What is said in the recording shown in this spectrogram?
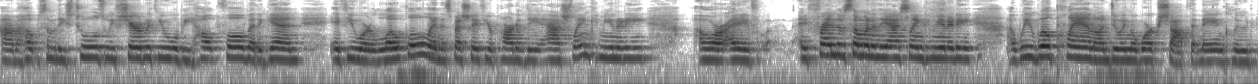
Um, I hope some of these tools we've shared with you will be helpful. But again, if you are local, and especially if you're part of the Ashland community or a a friend of someone in the Ashland community, uh, we will plan on doing a workshop that may include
